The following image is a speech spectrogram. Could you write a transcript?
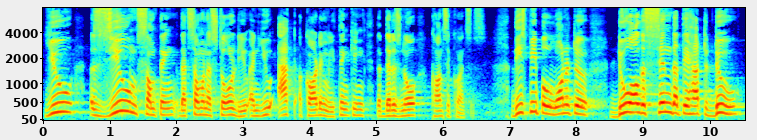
you assume something that someone has told you and you act accordingly, thinking that there is no consequences. These people wanted to do all the sin that they had to do,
